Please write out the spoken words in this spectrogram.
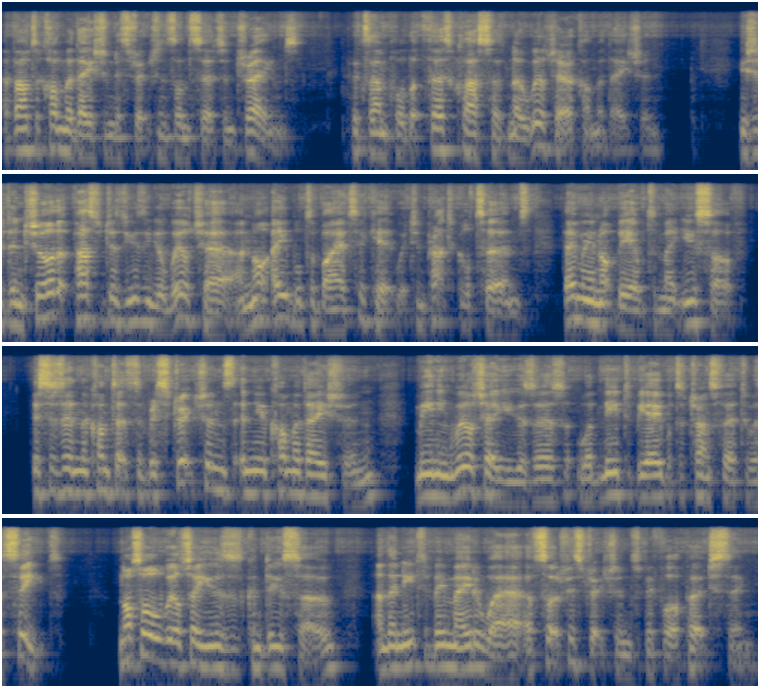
about accommodation restrictions on certain trains. For example, that first class has no wheelchair accommodation. You should ensure that passengers using a wheelchair are not able to buy a ticket, which in practical terms they may not be able to make use of. This is in the context of restrictions in the accommodation, meaning wheelchair users would need to be able to transfer to a seat. Not all wheelchair users can do so, and they need to be made aware of such restrictions before purchasing.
